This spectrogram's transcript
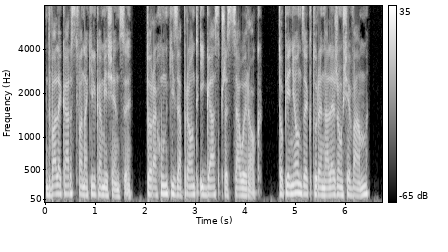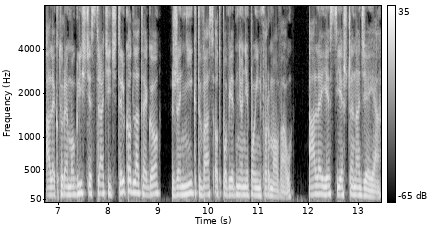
dwa lekarstwa na kilka miesięcy, to rachunki za prąd i gaz przez cały rok. To pieniądze, które należą się wam, ale które mogliście stracić tylko dlatego, że nikt was odpowiednio nie poinformował. Ale jest jeszcze nadzieja.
